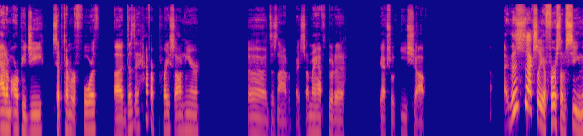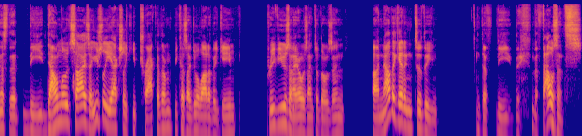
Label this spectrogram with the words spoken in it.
ATOM RPG, September 4th. Uh, does it have a price on here? Uh, it does not have a price. I might have to go to the actual eShop. Uh, this is actually a first I'm seeing this. The the download size. I usually actually keep track of them because I do a lot of the game previews and I always enter those in. Uh, now they're getting to the the the the, the thousandths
